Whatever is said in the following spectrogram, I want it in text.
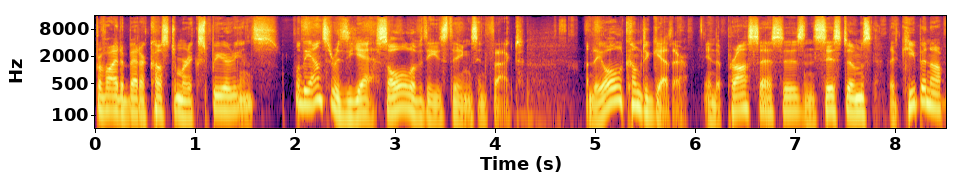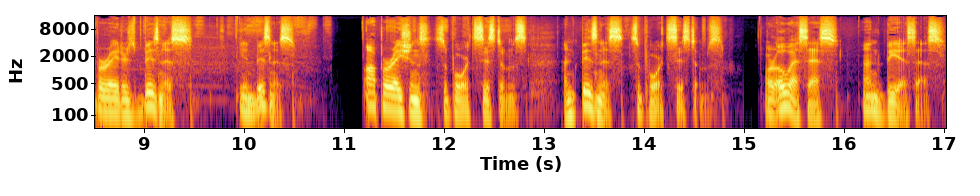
Provide a better customer experience? Well, the answer is yes, all of these things, in fact. And they all come together in the processes and systems that keep an operator's business in business. Operations support systems and business support systems, or OSS and BSS.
